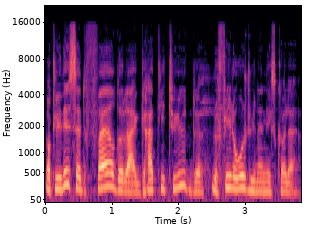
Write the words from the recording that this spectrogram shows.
Donc, l'idée, c'est de faire de la gratitude le fil rouge d'une année scolaire.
